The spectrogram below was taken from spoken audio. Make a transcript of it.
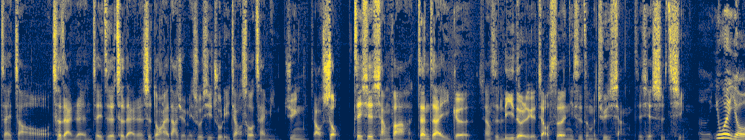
在找策展人，这一次的策展人是东海大学美术系助理教授蔡明君教授，这些想法站在一个像是 leader 的一个角色，你是怎么去想这些事情？嗯，因为有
